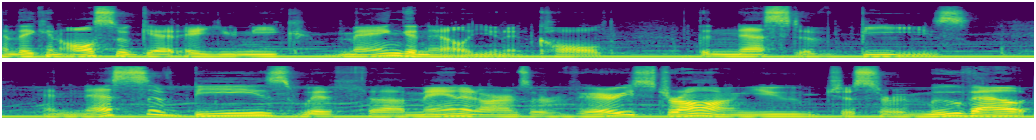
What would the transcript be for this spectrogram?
and they can also get a unique mangonel unit called the Nest of Bees. And nests of bees with uh, man at arms are very strong. You just sort of move out,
